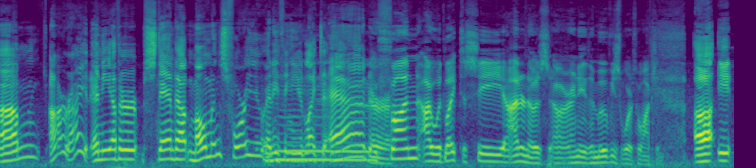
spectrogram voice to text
All right. Any other standout moments for you? Anything you'd like to add? Or Fun. I would like to see, I don't know, is, are any of the movies worth watching? Uh, it.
